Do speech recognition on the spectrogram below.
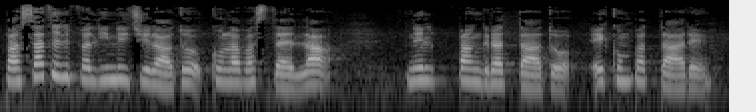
Passate le palline di gelato con la pastella nel pangrattato e compattare.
